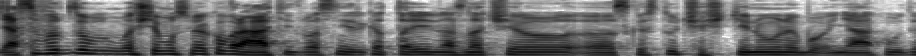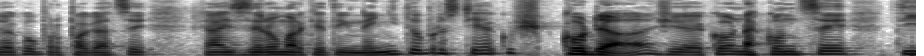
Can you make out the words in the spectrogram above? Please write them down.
Já se furt to ještě musím jako vrátit. Vlastně Jirka tady naznačil uh, skrz tu češtinu nebo i nějakou tu jako propagaci. Říkáš zero marketing. Není to prostě jako škoda, že jako na konci té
